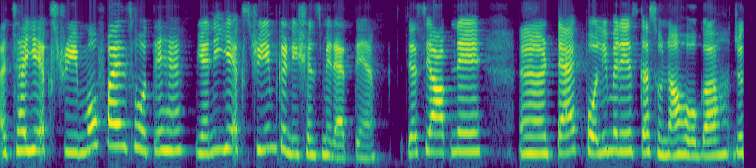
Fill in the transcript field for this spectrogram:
अच्छा ये एक्सट्रीमोफाइल्स होते हैं, यानी ये एक्सट्रीम कंडीशंस में रहते हैं। जैसे आपने टैग पॉलीमरेज का सुना होगा, जो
